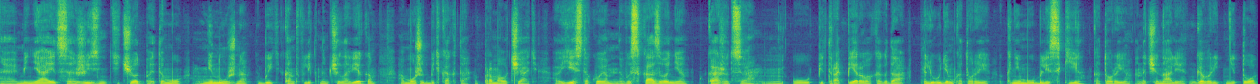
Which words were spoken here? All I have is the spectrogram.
э, меняется, жизнь течет, поэтому не нужно быть конфликтным человеком, а может быть как-то промолчать. Есть такое высказывание, кажется, у Петра Первого, когда людям, которые к нему близки, которые начинали говорить не то,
